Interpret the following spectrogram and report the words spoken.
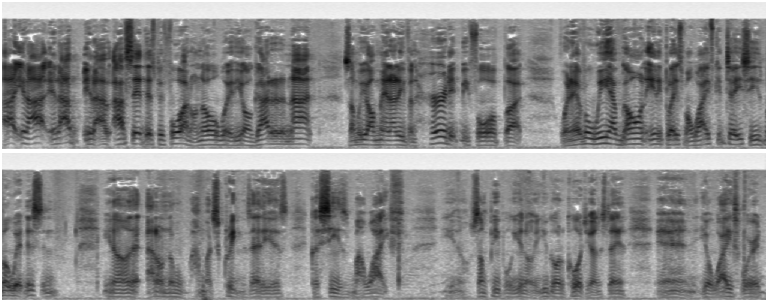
I, you know, I, and I, you know, I, I've said this before. I don't know whether y'all got it or not. Some of y'all may not even heard it before, but whenever we have gone any place, my wife can tell you she's my witness, and you know that, I don't know how much credence that is because she's my wife. You know, some people, you know, you go to court, you understand, and your wife's word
